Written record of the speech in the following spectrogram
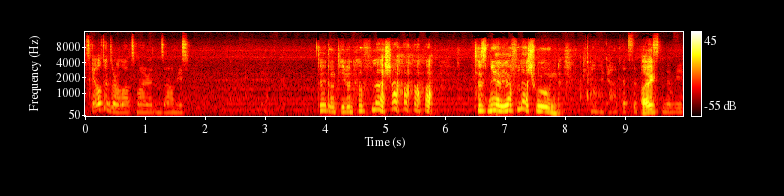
skeletons are a lot smarter than zombies. They don't even have flesh. Ha ha ha ha. Tis merely a flesh wound. Oh my god, that's the I- best movie.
